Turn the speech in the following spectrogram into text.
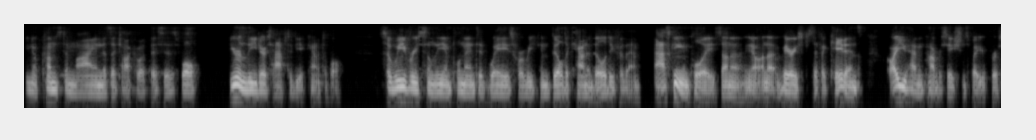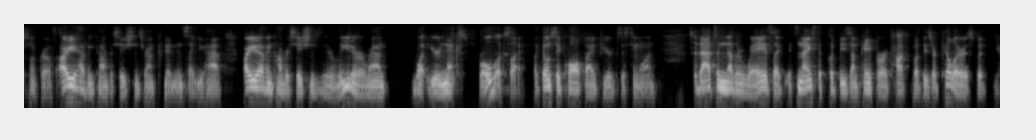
you know comes to mind as I talk about this is well, your leaders have to be accountable. So we've recently implemented ways where we can build accountability for them, asking employees on a you know on a very specific cadence. Are you having conversations about your personal growth? Are you having conversations around commitments that you have? Are you having conversations with your leader around what your next role looks like. Like don't stay qualified for your existing one. So that's another way. It's like it's nice to put these on paper or talk about these are pillars, but you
